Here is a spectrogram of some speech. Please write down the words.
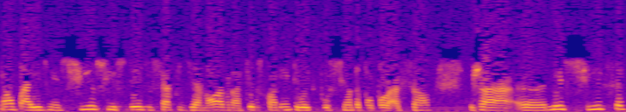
é um país mestiço, isso desde o século XIX, nós temos 48% da população já uh, mestiça,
